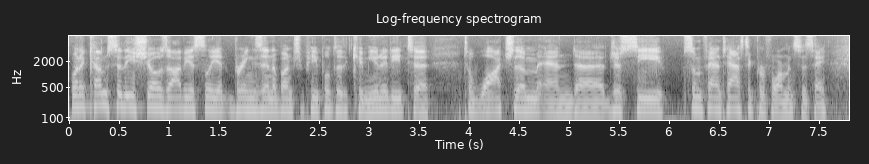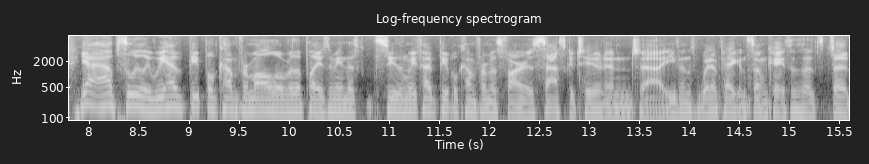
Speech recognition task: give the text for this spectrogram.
when it comes to these shows, obviously it brings in a bunch of people to the community to to watch them and uh, just see some fantastic performances. Hey, Yeah, absolutely. We have people come from all over the place. I mean, this season we've had people come from as far as Saskatoon and uh, even Winnipeg in some cases. It's uh,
